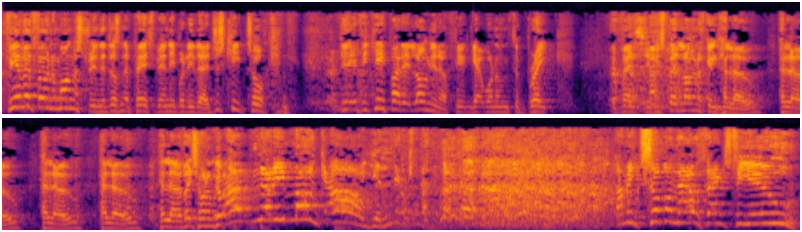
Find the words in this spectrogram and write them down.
If you ever phone a monastery and there doesn't appear to be anybody there, just keep talking. If you keep at it long enough, you can get one of them to break Eventually, if you spend long enough going, hello, hello, hello, hello, hello, eventually one will go, oh, bloody monk! Oh, you little... I'm in trouble now, thanks to you.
